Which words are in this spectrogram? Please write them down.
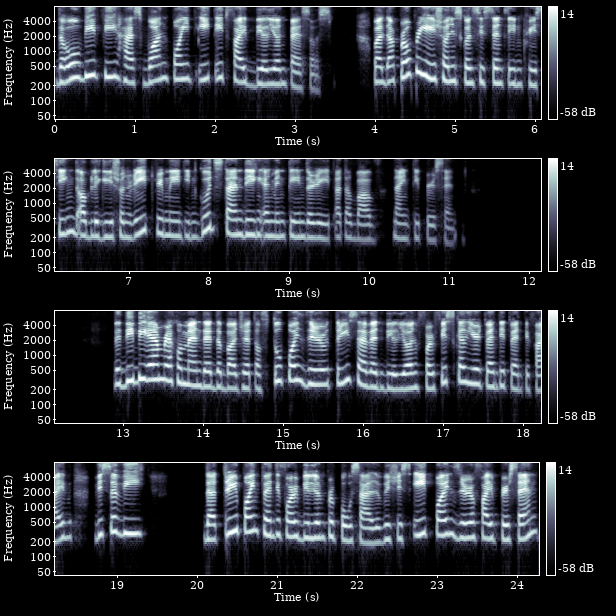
the OVP has 1.885 billion pesos. While the appropriation is consistently increasing, the obligation rate remained in good standing and maintained the rate at above 90%. The DBM recommended the budget of 2.037 billion for fiscal year 2025 vis-a-vis the 3.24 billion proposal, which is 8.05%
